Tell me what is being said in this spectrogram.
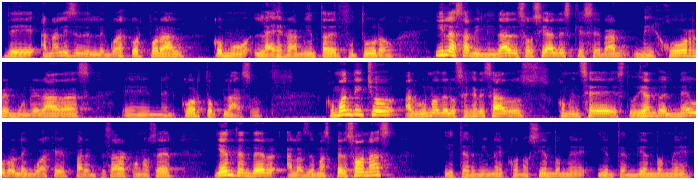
de análisis del lenguaje corporal como la herramienta del futuro y las habilidades sociales que serán mejor remuneradas en el corto plazo. Como han dicho algunos de los egresados, comencé estudiando el neurolenguaje para empezar a conocer y a entender a las demás personas y terminé conociéndome y entendiéndome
